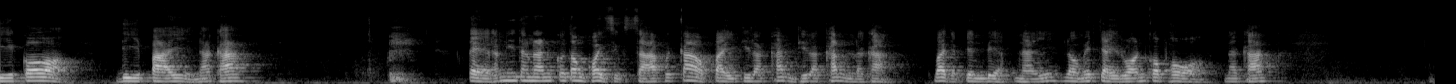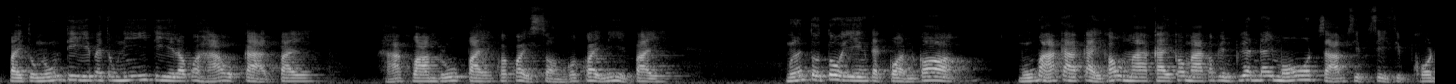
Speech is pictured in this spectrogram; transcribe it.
ดีๆก็ดีไปนะคะ แต่ทั้งนี้ทั้งนั้นก็ต้องค่อยศึกษาค่อยก้าวไปทีละขั้นทีละขั้นละค่ะ ว่าจะเป็นแบบไหนเราไม่ใจร้อนก็พอนะคะ ไปตรงนู้นทีไปตรงนี้ทีเราก็หาโอกาสไป หาความรู้ไปค่อยๆส่องค่อยๆนี่ไป เหมือนตัวโต้เองแต่ก่อนก็หมูหมากาไก่เข้ามาใครเข้ามาก็เป็นเพื่อนได้หมด30 40คน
